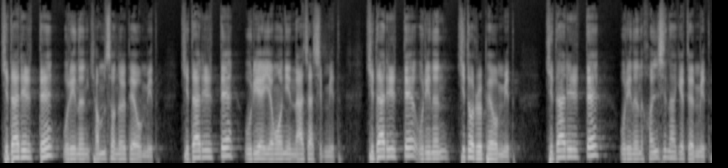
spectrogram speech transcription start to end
기다릴 때 우리는 겸손을 배웁니다. 기다릴 때 우리의 영혼이 낮아집니다. 기다릴 때 우리는 기도를 배웁니다. 기다릴 때 우리는 헌신하게 됩니다.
